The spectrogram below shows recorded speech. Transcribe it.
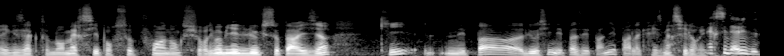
Exactement. Merci pour ce point donc sur l'immobilier de luxe parisien qui n'est pas, lui aussi n'est pas épargné par la crise. Merci Laurie. Merci David.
